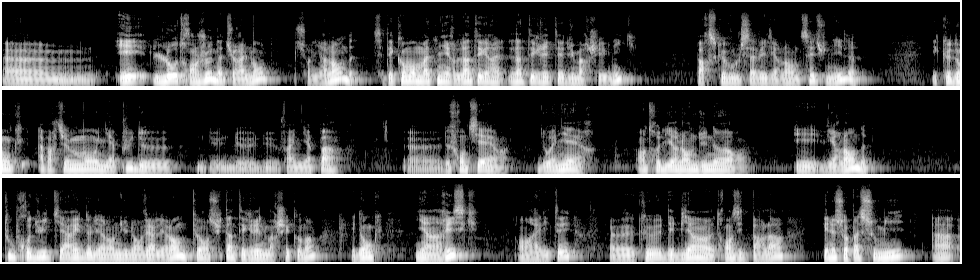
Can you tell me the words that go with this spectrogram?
et l'autre enjeu, naturellement, sur l'Irlande, c'était comment maintenir l'intégrité du marché unique, parce que vous le savez, l'Irlande, c'est une île, et que donc, à partir du moment où il n'y a plus de, enfin, il n'y a pas euh, de frontière douanière entre l'Irlande du Nord et l'Irlande, tout produit qui arrive de l'Irlande du Nord vers l'Irlande peut ensuite intégrer le marché commun, et donc il y a un risque, en réalité, euh, que des biens euh, transitent par là et ne soient pas soumis à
